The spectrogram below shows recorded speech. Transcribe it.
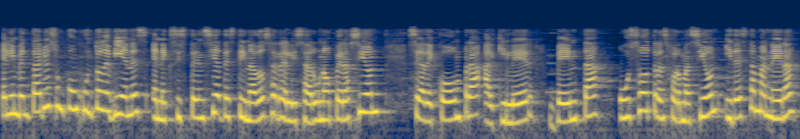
el inventario es un conjunto de bienes en existencia destinados a realizar una operación, sea de compra, alquiler, venta, uso o transformación, y de esta manera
